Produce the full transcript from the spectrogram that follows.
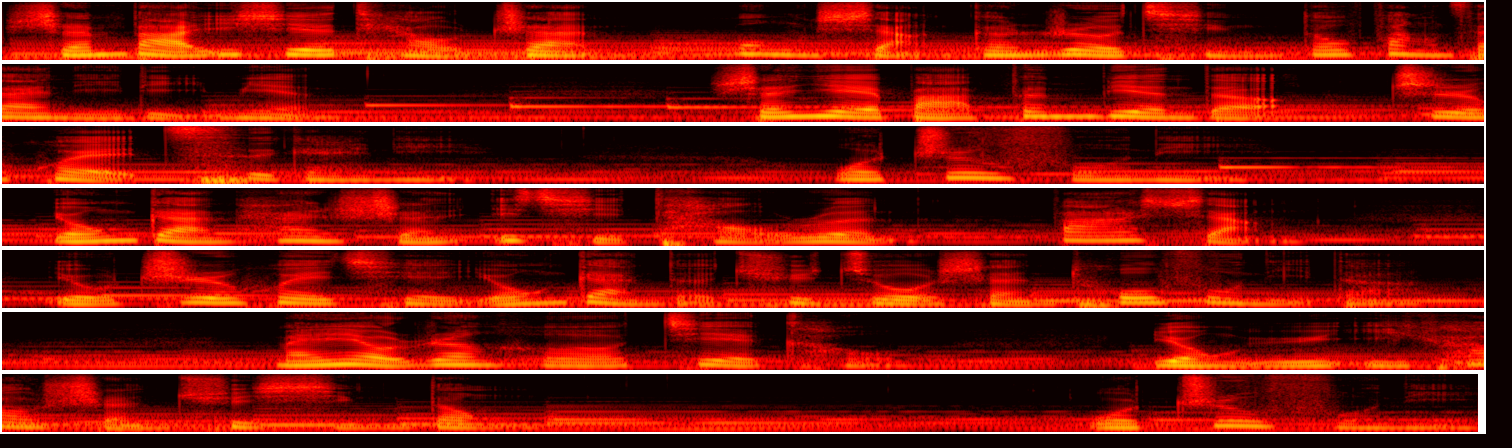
神把一些挑战、梦想跟热情都放在你里面，神也把分辨的智慧赐给你。我祝福你，勇敢和神一起讨论、发想。有智慧且勇敢地去做神托付你的，没有任何借口，勇于依靠神去行动。我祝福你，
